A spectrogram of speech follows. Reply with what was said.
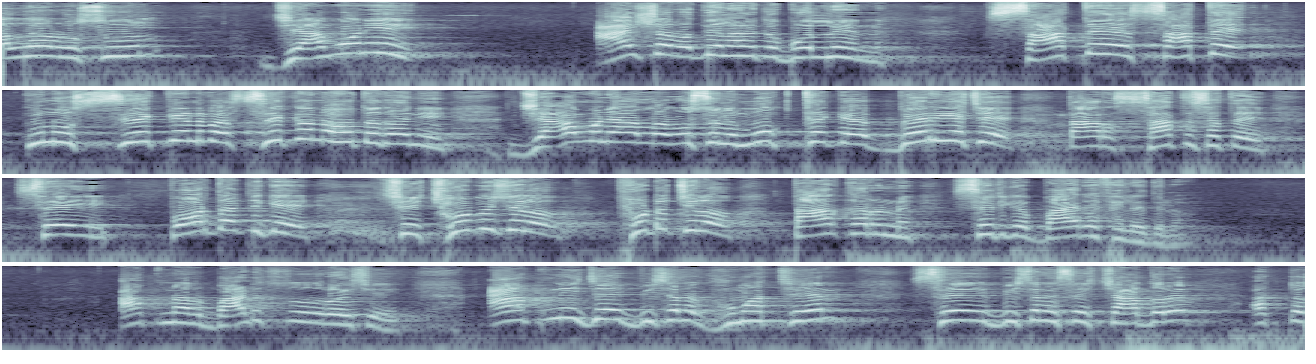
আল্লাহ রসুল যেমনই আয়সা রদিয়ালকে বললেন, সাথে সাথে কোনো সেকেন্ড বা সেকেন্ড হতে দেয়নি, যেমনই আল্লাহ রসুলের মুখ থেকে বেরিয়েছে, তার সাথে সাথে সেই পর্দাটিকে, সেই ছবি ছিল ফটো ছিল, তার কারণে সেটিকে বাইরে ফেলে দিল। আপনার বাড়িতে তো রয়েছে। আপনি যে বিছানা ঘুমাচ্ছেন, সেই বিছানায়, সেই চাদরে একটা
